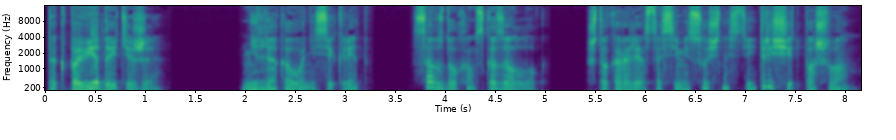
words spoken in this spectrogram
«Так поведайте же!» Ни для кого не секрет, со вздохом сказал Лок, что королевство семи сущностей трещит по швам.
